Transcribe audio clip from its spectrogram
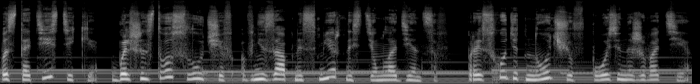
по статистике, большинство случаев внезапной смертности у младенцев происходит ночью в позе на животе.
